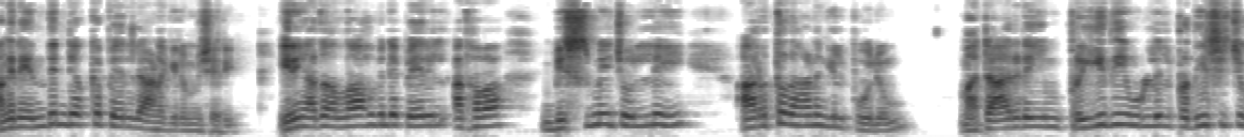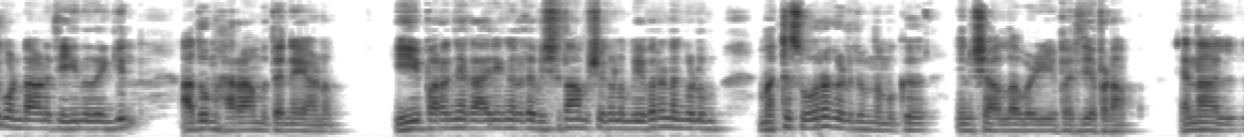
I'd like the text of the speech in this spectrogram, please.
അങ്ങനെ എന്തിന്റെയൊക്കെ പേരിലാണെങ്കിലും ശരി. ഇനി അത് അള്ളാഹുവിന്റെ പേരിൽ അഥവാ ബിസ്മി ചൊല്ലി അറുത്തതാണെങ്കിൽ പോലും മറ്റാരുടെയും പ്രീതി ഉള്ളിൽ പ്രതീക്ഷിച്ചുകൊണ്ടാണ് ചെയ്യുന്നതെങ്കിൽ അതും ഹറാമ് തന്നെയാണ്. ഈ പറഞ്ഞ കാര്യങ്ങളുടെ വിശദാംശങ്ങളും വിവരണങ്ങളും മറ്റു സൂറകളിലും നമുക്ക് ഇൻഷാല്ല വഴി പരിചയപ്പെടാം. എന്നാൽ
